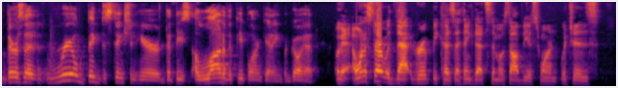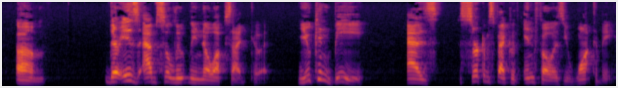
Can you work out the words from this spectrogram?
there's a real big distinction here that these a lot of the people aren't getting. But go ahead. Okay, I want to start with that group because I think that's the most obvious one, which is um, there is absolutely no upside to it. You can be as circumspect with info as you want to be.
